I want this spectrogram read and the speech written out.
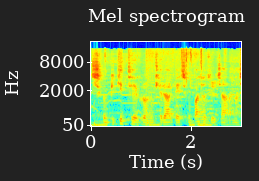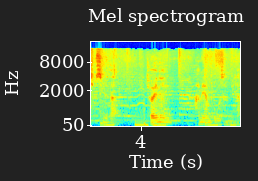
지금 빅히트의 그런 계략에 지금 빠져들지 않았나 싶습니다. 저희는 아미안 보고 삽니다.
